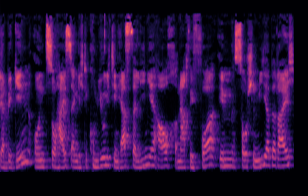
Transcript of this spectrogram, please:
der Beginn und so heißt eigentlich die Community in erster Linie auch nach wie vor im Social Media Bereich.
